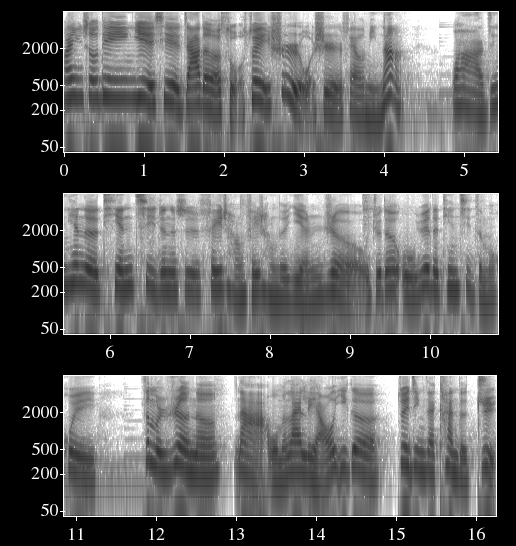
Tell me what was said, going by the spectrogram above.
欢迎收听叶谢家的琐碎事，我是费尔米娜。哇，今天的天气真的是非常非常的炎热，我觉得五月的天气怎么会这么热呢？那我们来聊一个最近在看的剧。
